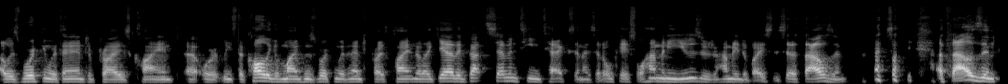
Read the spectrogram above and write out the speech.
I was working with an enterprise client, uh, or at least a colleague of mine who's working with an enterprise client. They're like, "Yeah, they've got 17 techs," and I said, "Okay, so how many users or how many devices?" They said a thousand. It's like a thousand.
